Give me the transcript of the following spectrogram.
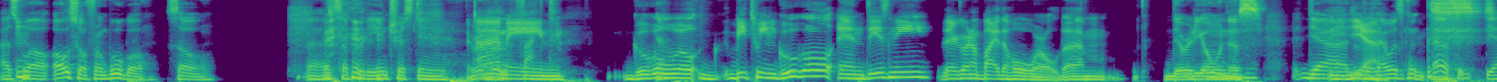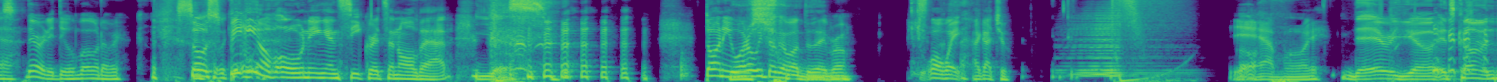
as well also from google so uh, it's a pretty interesting I mean, fact. Google will between Google and Disney, they're gonna buy the whole world. Um, They already own us. yeah Yeah. that was, that was yeah they already do but whatever so Okay. speaking of owning and secrets and all that, Yes. Tony, what are we talking about today, bro? Oh wait, I got you. Yeah, boy. there we go. It's coming.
